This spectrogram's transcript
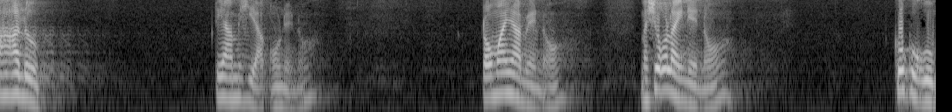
အားလုံးတရားမရှိတာကောင်းတယ်နော်တော်မရမယ်နော်မလျှော့လိုက်နဲ့နော်ကိုကိုကို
